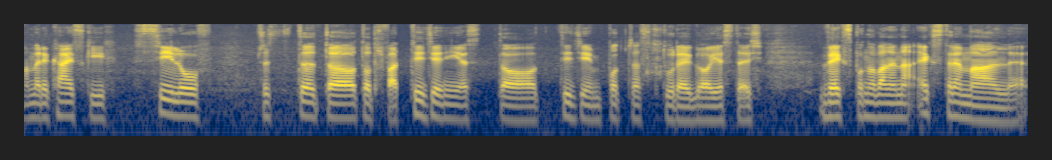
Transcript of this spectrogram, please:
amerykańskich SEALów. Przez to, to, to trwa tydzień, jest to tydzień, podczas którego jesteś wyeksponowany na ekstremalne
